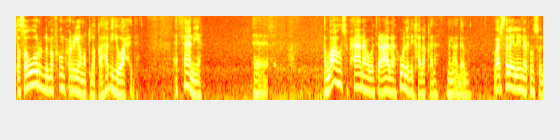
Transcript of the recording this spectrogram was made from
تصور لمفهوم حرية مطلقة هذه واحدة. الثانية آه، الله سبحانه وتعالى هو الذي خلقنا من عدم وأرسل إلينا الرسل.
